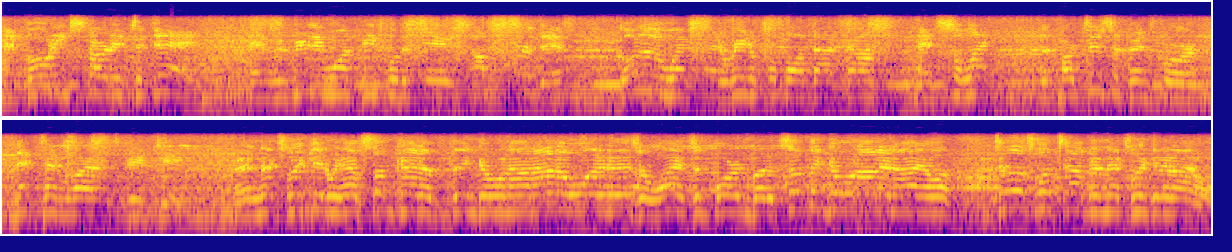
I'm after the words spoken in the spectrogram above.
and voting started today. And we really want people to be a part of this. Go to the website, arenafootball.com, and select the participants for Net 10 Dream Team. And next weekend we have some kind of thing going on. I don't know what it is or why it's important, but it's something going on in Iowa. Tell us what's happening next weekend in Iowa.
